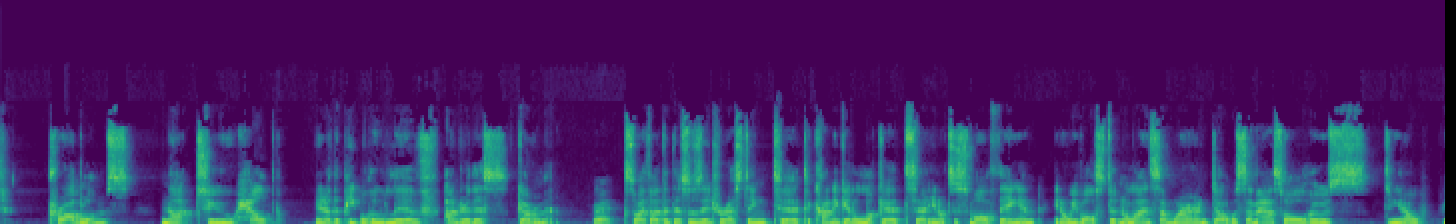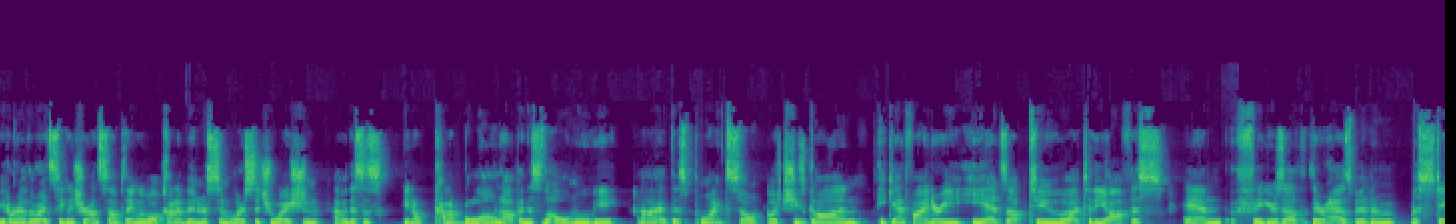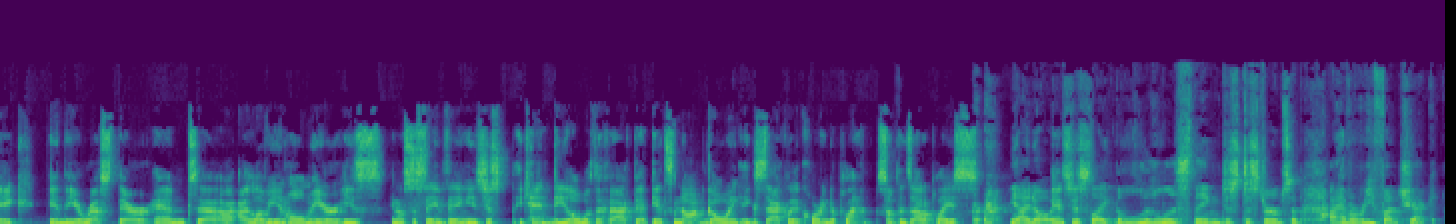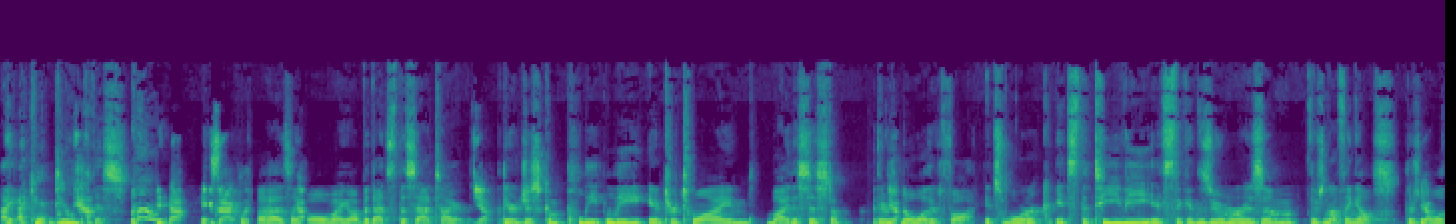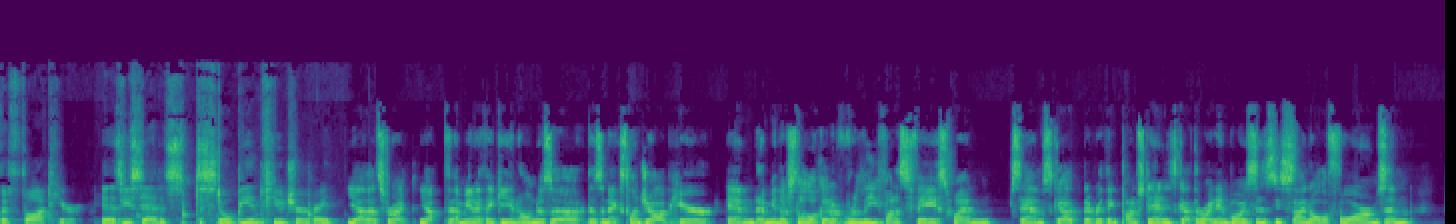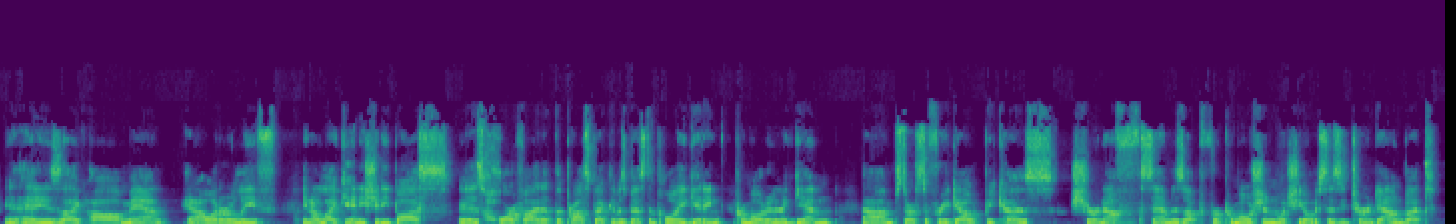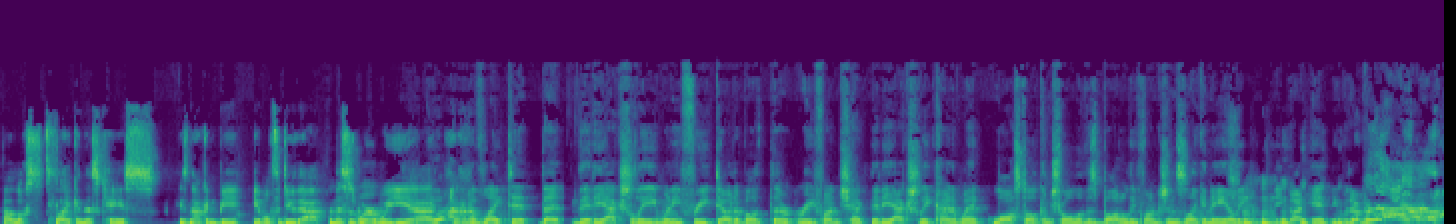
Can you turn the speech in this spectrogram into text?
problems, not to help, you know, the people who live under this government. Right. So I thought that this was interesting to to kind of get a look at. Uh, you know, it's a small thing, and you know, we've all stood in a line somewhere and dealt with some asshole who's you know, you don't have the right signature on something. We've all kind of been in a similar situation. I mean, this is, you know, kind of blown up. And this is the whole movie uh, at this point. So, but she's gone. He can't find her. He, he heads up to uh, to the office and figures out that there has been a mistake in the arrest there. And uh, I, I, love Ian Holm here. He's, you know, it's the same thing. He's just, he can't deal with the fact that it's not going exactly according to plan. Something's out of place. Yeah, I know. And, it's just like the littlest thing just disturbs him. I have a refund check. I, I can't deal yeah. with this. yeah, exactly. Uh, it's like, yeah. oh my God. But that's the satire. Yeah. They're just completely intertwined by the system. There's yeah. no other thought. It's work, it's the TV, it's the consumerism. There's nothing else. There's yeah. no other thought here. As you said, it's dystopian future, right? Yeah, that's right. Yeah. I mean, I think Ian Holm does a does an excellent job here. And I mean, there's still a look of relief on his face when Sam's got everything punched in, he's got the right invoices, he's signed all the forms and and he's like, "Oh man, you know, what a relief." you know, like any shitty boss is horrified at the prospect of his best employee getting promoted. And again, um, starts to freak out because sure enough, Sam is up for promotion, which he always says he turned down, but uh, looks like in this case, he's not going to be able to do that. And this is where we. Uh, I would have liked it that that he actually, when he freaked out about the refund check, that he actually kind of went lost all control of his bodily functions like an alien, and he got hit. And he was.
